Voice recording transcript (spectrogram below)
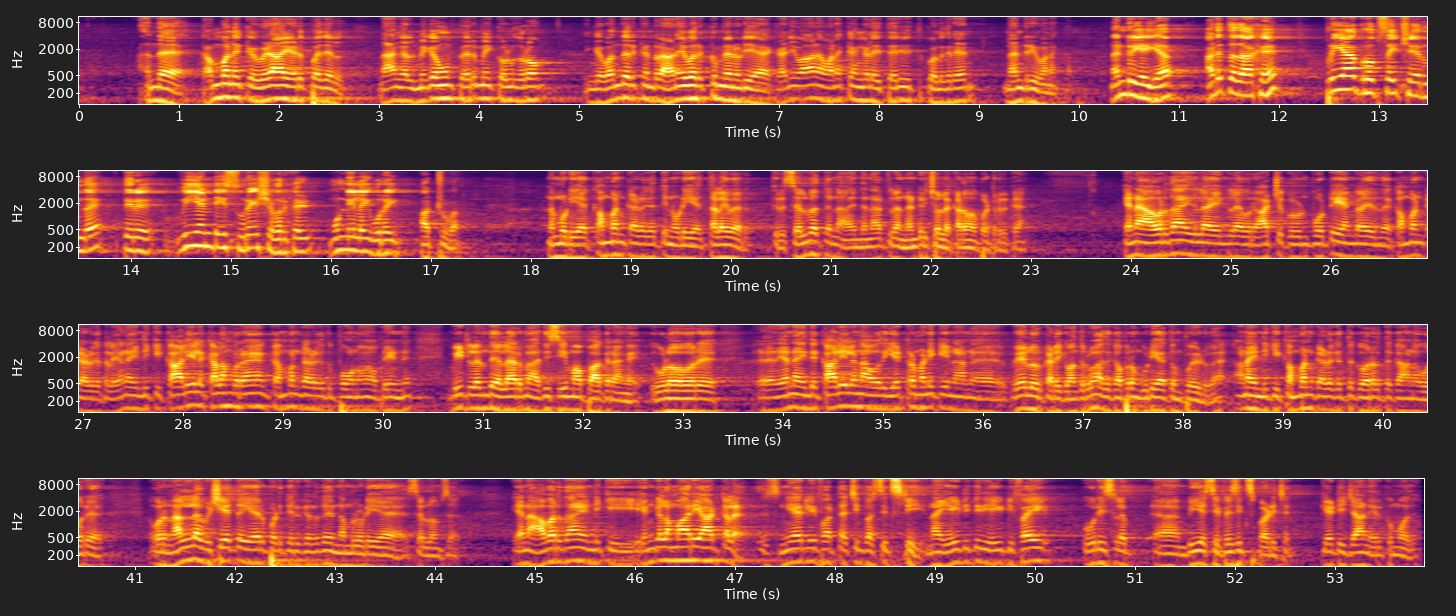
அந்த கம்பனுக்கு விழா எடுப்பதில் நாங்கள் மிகவும் பெருமை கொள்கிறோம். இங்கே வந்திருக்கின்ற அனைவருக்கும் என்னுடைய கனிவான வணக்கங்களை தெரிவித்துக் கொள்கிறேன். நன்றி வணக்கம். நன்றி ஐயா. அடுத்ததாக பிரியா குரூப்ஸை சேர்ந்த திரு விஎன்டி சுரேஷ் அவர்கள் முன்னிலை உரை ஆற்றுவார். நம்முடைய கம்பன் கழகத்தினுடைய தலைவர் திரு செல்வத்தை நான் இந்த நேரத்தில் நன்றி சொல்ல கடமைப்பட்டிருக்கேன். ஏன்னா அவர் தான் இதில் எங்களை ஒரு ஆட்சிக்குழுன்னு போட்டு எங்களை இந்த கம்பன் கழகத்தில் ஏன்னா இன்றைக்கி காலையில் கிளம்புறேன் கம்பன் கழகத்துக்கு போகணும் அப்படின்னு வீட்டிலேருந்து எல்லாருமே அதிசயமாக பார்க்குறாங்க இவ்வளோ ஒரு ஏன்னா இந்த காலையில் நான் ஒரு எட்டரை மணிக்கு நான் வேலூர் கடைக்கு வந்துடுவேன் அதுக்கப்புறம் குடியாத்தம் போயிடுவேன். ஆனால் இன்றைக்கி கம்பன் கழகத்துக்கு வர்றதுக்கான ஒரு ஒரு நல்ல விஷயத்தை ஏற்படுத்தியிருக்கிறது நம்மளுடைய செல்வம் சார். ஏன்னா அவர் தான் இன்றைக்கி எங்களை மாதிரி ஆட்களை it's nearly for touching for sixty நான் எயிட்டி த்ரீ எயிட்டி ஃபைவ் ஊரிஸில் பிஎஸ்சி ஃபிசிக்ஸ் படித்தேன் கேடி ஜான் இருக்கும்போது.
